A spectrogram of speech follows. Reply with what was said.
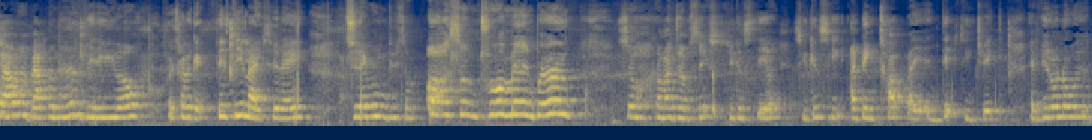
guys, we're back with another video. We're trying to get 50 likes today. Today we're gonna do some awesome drumming, bro. So got my drumsticks. You can see, so you can see. I'm being taught by a Dixie chick. If you don't know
